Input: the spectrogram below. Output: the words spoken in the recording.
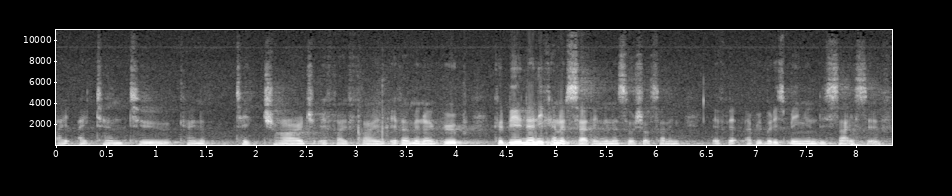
I, I tend to kind of take charge if I find, if I'm in a group, could be in any kind of setting, in a social setting, if everybody's being indecisive,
